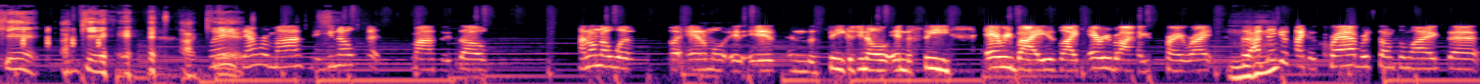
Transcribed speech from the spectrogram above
can't, I can't, I can't. Wait, that reminds me. You know what reminds me? So I don't know what what animal it is in the sea because you know in the sea everybody is like everybody's prey, right? Mm-hmm. So I mm-hmm. think it's like a crab or something like that.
